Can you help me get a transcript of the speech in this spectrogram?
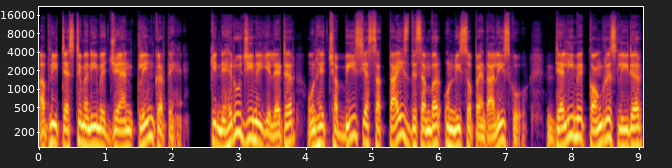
अपनी टेस्टिमनी में जैन क्लेम करते हैं कि नेहरू जी ने यह लेटर उन्हें 26 या 27 दिसंबर 1945 को दिल्ली में कांग्रेस लीडर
